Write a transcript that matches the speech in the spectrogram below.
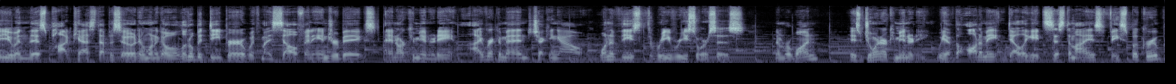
Value in this podcast episode and want to go a little bit deeper with myself and Andrew Biggs and our community, I recommend checking out one of these three resources. Number one, is join our community. We have the Automate, Delegate, Systemize Facebook group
